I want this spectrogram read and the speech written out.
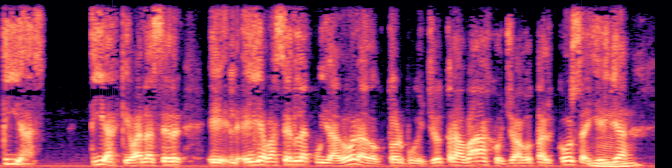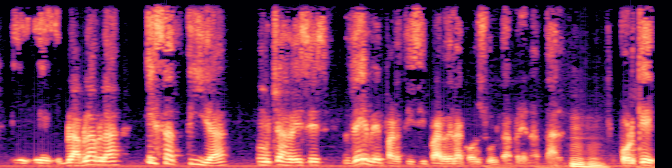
tías, tías que van a ser, eh, ella va a ser la cuidadora, doctor, porque yo trabajo, yo hago tal cosa y uh -huh. ella, eh, bla, bla, bla. Esa tía muchas veces debe participar de la consulta prenatal. Uh -huh. Porque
